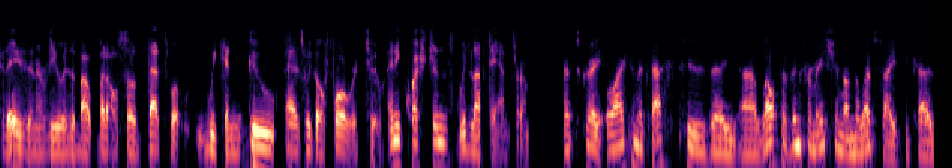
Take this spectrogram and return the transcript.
today's interview is about, but also that's what we can do as we go forward, too. Any questions, we'd love to answer them. That's great. Well, I can attest to the uh, wealth of information on the website because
